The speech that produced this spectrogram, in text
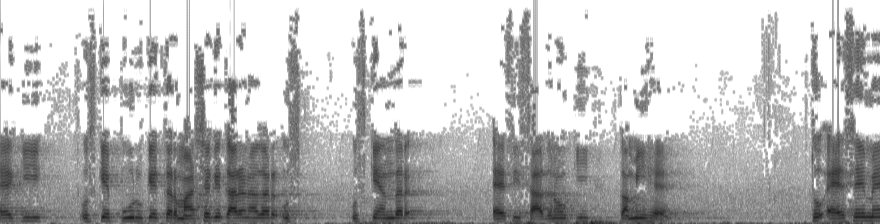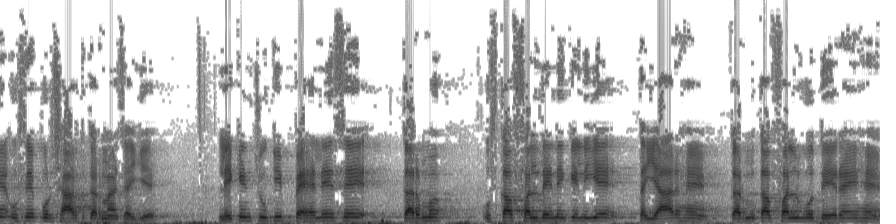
है कि उसके पूर्व के कर्माशय के कारण अगर उस, उसके अंदर ऐसी साधनों की कमी है तो ऐसे में उसे पुरुषार्थ करना चाहिए। लेकिन चूँकि पहले से कर्म उसका फल देने के लिए तैयार हैं, कर्म का फल वो दे रहे हैं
